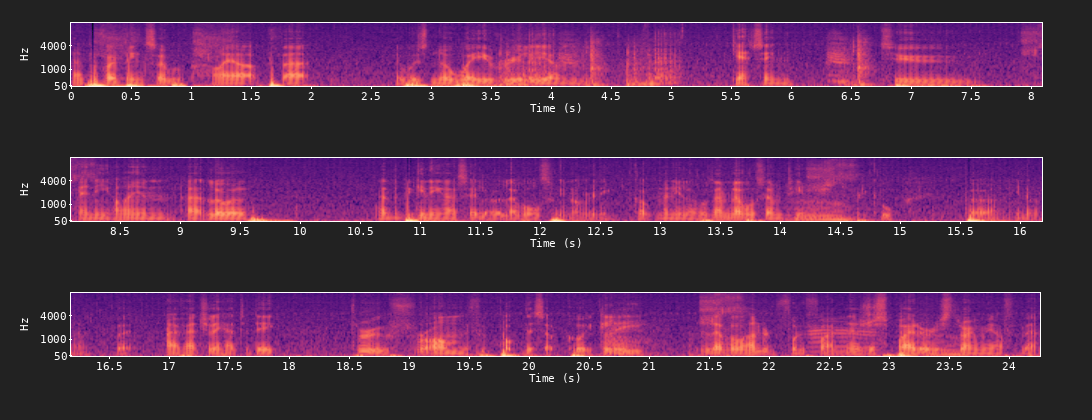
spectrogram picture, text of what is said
Amplified being so high up that there was no way of really um, getting to any iron at lower at the beginning I say lower levels we've not really got many levels I'm level 17 which is pretty cool but you never know but I've actually had to dig through from if we pop this up quickly level 145 there's a spider he's throwing me off a bit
